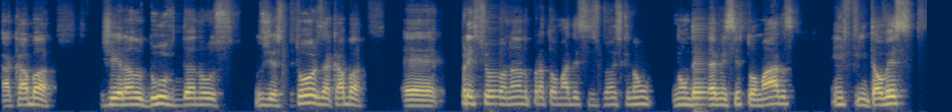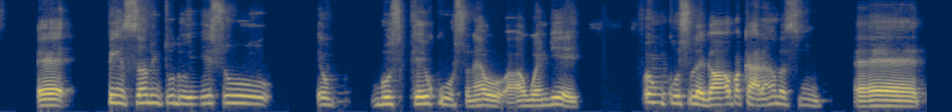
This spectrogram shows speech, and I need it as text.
acaba gerando dúvida nos, nos gestores, acaba é, pressionando para tomar decisões que não, não devem ser tomadas. Enfim, talvez é, pensando em tudo isso, eu busquei o curso, né, o, o MBA. Foi um curso legal para caramba, assim, é,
